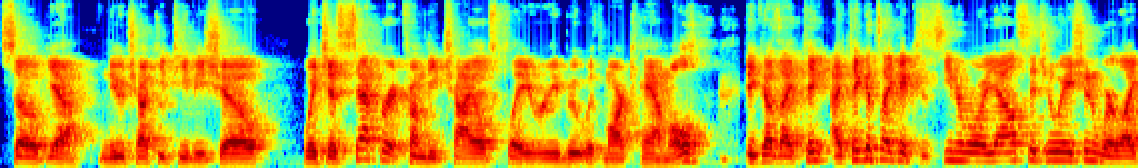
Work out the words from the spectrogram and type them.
so yeah, new Chucky TV show, which is separate from the Child's Play reboot with Mark Hamill, because I think I think it's like a Casino Royale situation where like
